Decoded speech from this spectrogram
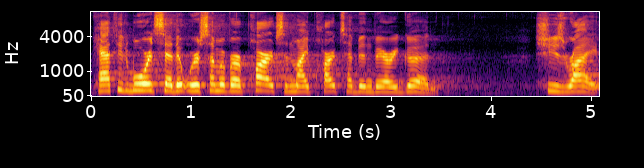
Kathy DeBoer said that we're some of our parts, and my parts have been very good. She's right.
